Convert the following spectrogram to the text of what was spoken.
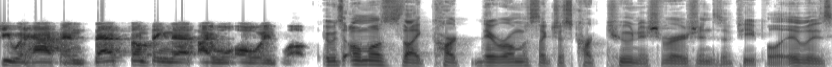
see what happens. That's something that I will always love. It was almost like cart. They were almost like just cartoonish versions of people. It was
